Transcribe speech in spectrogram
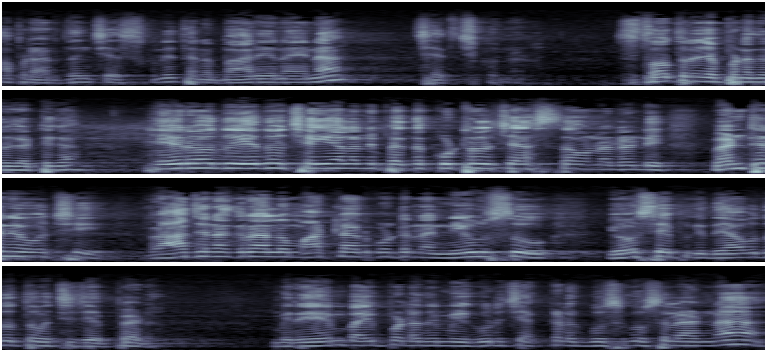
అప్పుడు అర్థం చేసుకుని తన భార్యనైనా చేర్చుకున్నాడు. స్తోత్రం చెప్పండి గట్టిగా. హే రోజు ఏదో చేయాలని పెద్ద కుట్రలు చేస్తూ ఉన్నాడండి. వెంటనే వచ్చి రాజనగరాల్లో మాట్లాడుకుంటున్న న్యూస్ యోసేపుకి దేవదూత వచ్చి చెప్పాడు. మీరేం భయపడదు మీ గురించి ఎక్కడ గుసగుసలాడినా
